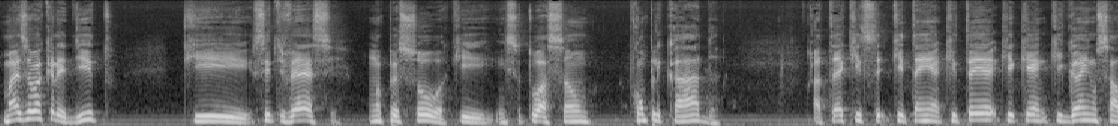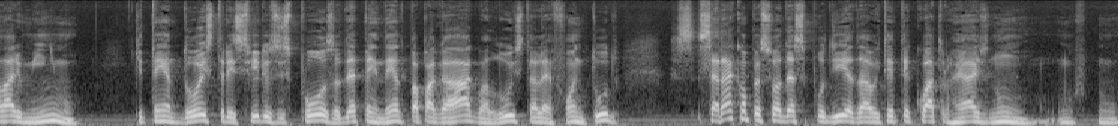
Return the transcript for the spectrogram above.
Mas eu acredito que se tivesse uma pessoa que em situação complicada, até que, que tenha que, ter, que, que, que ganhe um salário mínimo, que tenha dois, três filhos, esposa, dependendo para pagar água, luz, telefone, tudo. Será que uma pessoa dessa podia dar 84 reais num, num,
